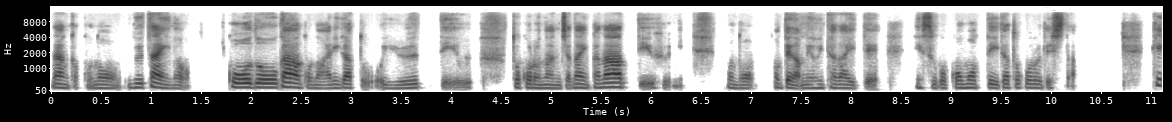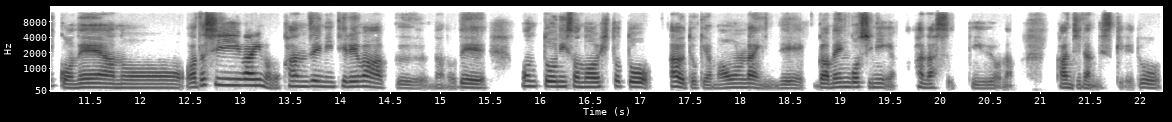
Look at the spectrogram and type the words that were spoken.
なんかこの具体の行動がこのありがとうを言うっていうところなんじゃないかなっていうふうに、このお手紙をいただいて、すごく思っていたところでした。結構ね、あの私は今も完全にテレワークなので、本当にその人と会うときはまあオンラインで画面越しに話すっていうような感じなんですけれど、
